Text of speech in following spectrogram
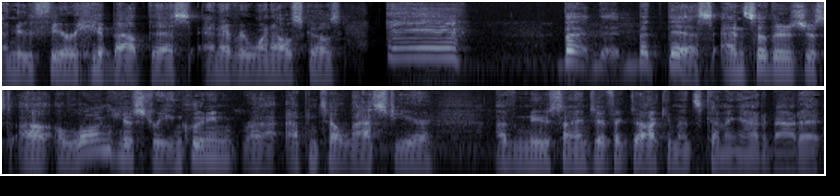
a new theory about this, and everyone else goes, eh but but this and so there's just a, a long history including uh, up until last year of new scientific documents coming out about it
